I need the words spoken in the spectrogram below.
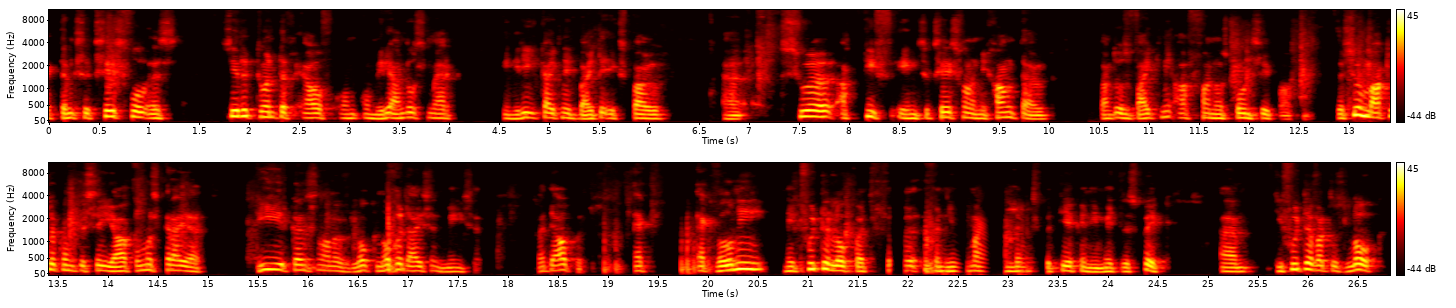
ek dink suksesvol is sedert 2011 om om hierdie handelsmerk en hierdie kyk net buite expo uh so aktief en suksesvol aan die gang te hou want ons wyk nie af van ons konsep af nie. Dit is so maklik om te sê ja, kom ons kry 'n dier kunstenaar of lok nog 'n 1000 mense. Wat help dit? Ek ek wil nie net voete lok wat vir, vir niemand niks beteken nie met respek. Ehm um, die voete wat ons lok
